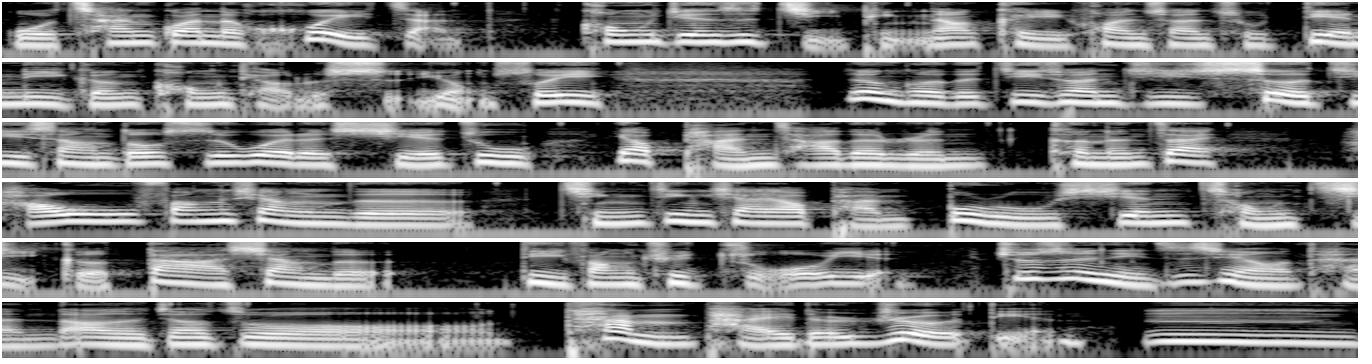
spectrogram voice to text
我参观的会展空间是几平，那可以换算出电力跟空调的使用。所以任何的计算机设计上都是为了协助要盘查的人，可能在毫无方向的情境下要盘，不如先从几个大项的地方去着眼。就是你之前有谈到的叫做碳排的热点，嗯，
